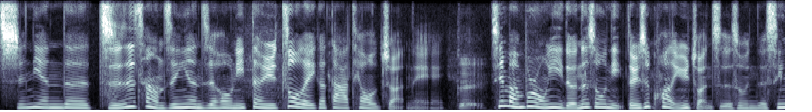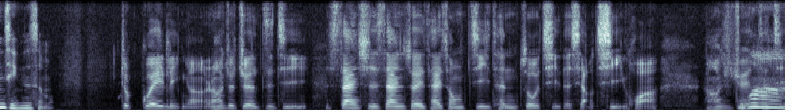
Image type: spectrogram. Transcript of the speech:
十年的职场经验之后，你等于做了一个大跳转呢。对，其实蛮不容易的。那时候你等于是跨领域转职的时候，你的心情是什么？就归零啊，然后就觉得自己三十三岁才从基层做起的小企划。然后就觉得自己，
